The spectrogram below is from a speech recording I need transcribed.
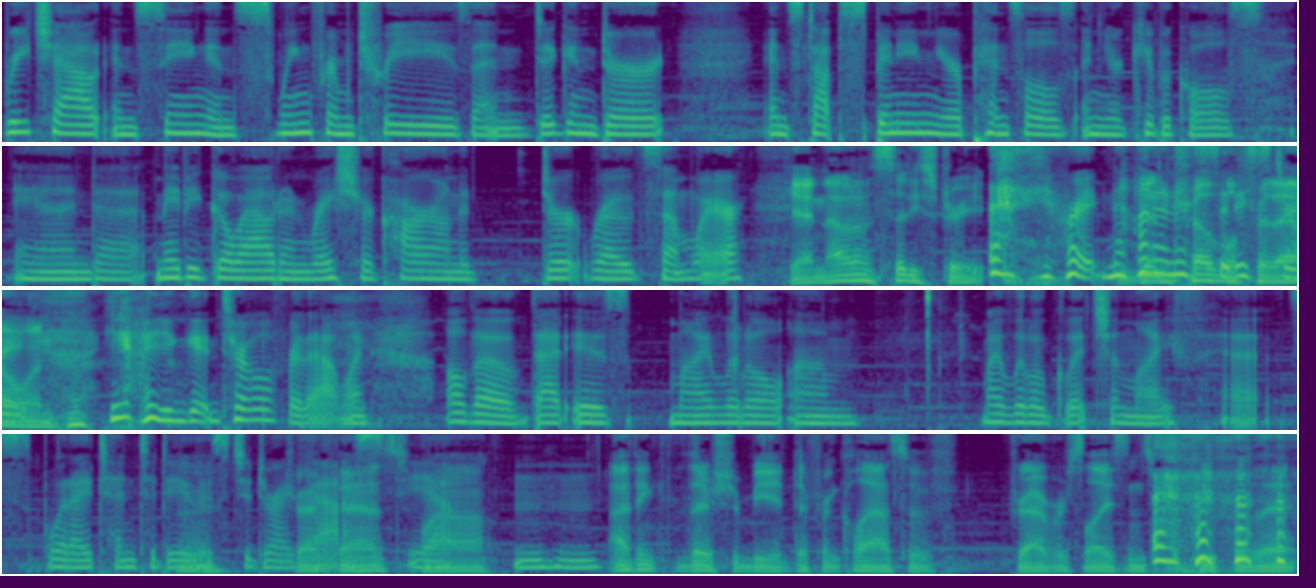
reach out and sing and swing from trees and dig in dirt and stop spinning your pencils in your cubicles and uh, maybe go out and race your car on a dirt road somewhere. Yeah, not on a city street. You're right, not get in on a trouble city for that street. one. yeah, you can get in trouble for that one. Although that is my little um, my little glitch in life. Uh, it's what I tend to do is to drive, drive fast, Yeah. wow. hmm I think that there should be a different class of driver's license for people that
